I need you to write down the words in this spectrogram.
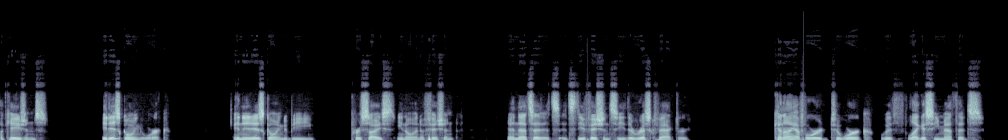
occasions, it is going to work. And it is going to be precise, you know, and efficient. And that's it. It's it's the efficiency, the risk factor. Can I afford to work with legacy methods?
